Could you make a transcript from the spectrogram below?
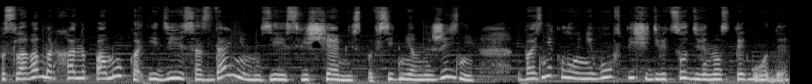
По словам Архана Памука, идея создания музея с вещами из повседневной жизни возникла у него в 1990-е годы.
